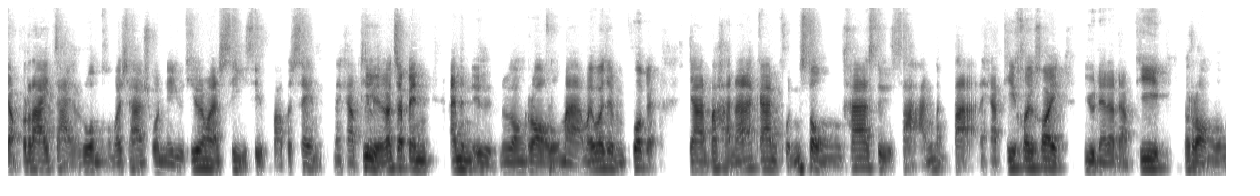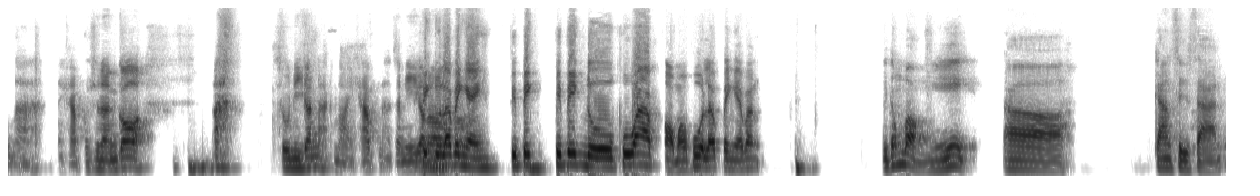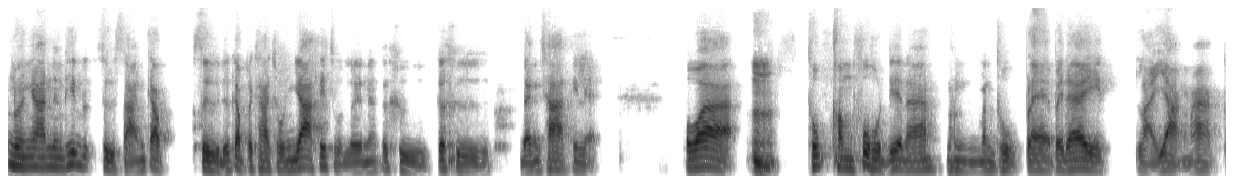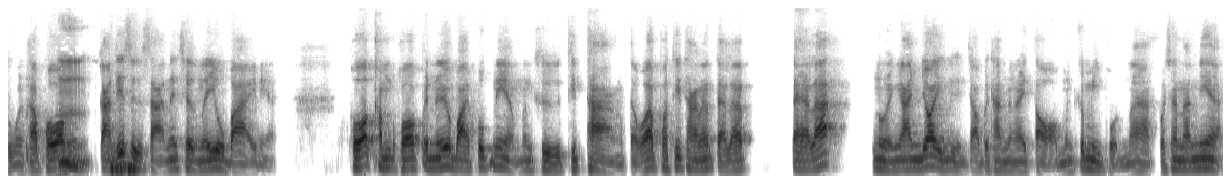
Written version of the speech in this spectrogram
กับรายจ่ายรวมของประชาชนเนี่ยอยู่ที่ประมาณ 40กว่าเปอร์เซ็นต์นะครับที่เหลือก็จะเป็นอันอื่นๆรองรองลงมา ไม่ว่าจะเป็นพวกยานพาหนะการขนส่งค่าสื่อสารต่างๆนะครับ ที่ค่อยๆ อยู่ในระดับที่รองลงมานะครับ เพราะฉะนั้นก็ช่วงนี้ก็หนักหน่อยครับหลังจากนี้ก็ปิ๊กดูแล้วเป็นไงพี่ปิ๊กพี่ปิ๊กดูผู้ว่าออกมาพูดแล้วเป็นไงบ้างคือต้องบอกงี้การสื่อสารหน่วยงานหนึ่งที่สื่อสารกับ สื่อหรือกับประชาชนยากที่สุดเลยนะ ก็คือก็คือแบงค์ชาตินี่แหละ เพราะว่าทุกคำพูดเนี่ยนะ มันมันถูกแปลไปได้หลายอย่างมากถูกไหมครับ เพราะว่าการที่สื่อสารในเชิงนโยบายเนี่ย เพราะว่าคำเพราะเป็นนโยบายปุ๊บเนี่ยมันคือทิศทาง แต่ว่าพอทิศทางนั้นแต่ละแต่ละหน่วยงานย่อยอื่นๆจะเอาไปทำยังไงต่อ มันก็มีผลมาก เพราะฉะนั้นเนี่ย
